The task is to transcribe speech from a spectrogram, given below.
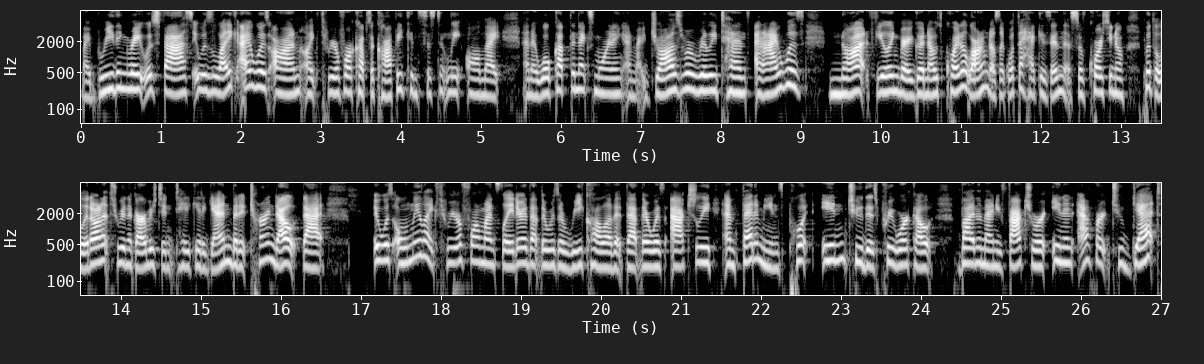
my breathing rate was fast. It was like I was on like three or four cups of coffee consistently all night. And I woke up the next morning and my jaws were really tense and I was not feeling very good. And I was quite alarmed. I was like, what the heck is in this? So, of course, you know, put the lid on it, threw in the garbage, didn't take it again. But it turned out that it was only like three or four months later that there was a recall of it, that there was actually amphetamines put into this pre workout by the manufacturer in an effort to get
